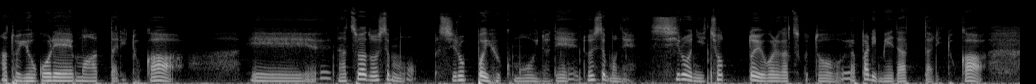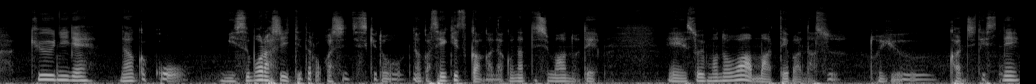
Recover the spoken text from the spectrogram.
あと汚れもあったりとか、えー、夏はどうしても白っぽい服も多いのでどうしてもね白にちょっと汚れがつくとやっぱり目立ったりとか急にねなんかこうみすぼらしいって言ったらおかしいんですけどなんか清潔感がなくなってしまうのでえー、そういうものはま手放すという感じですね。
